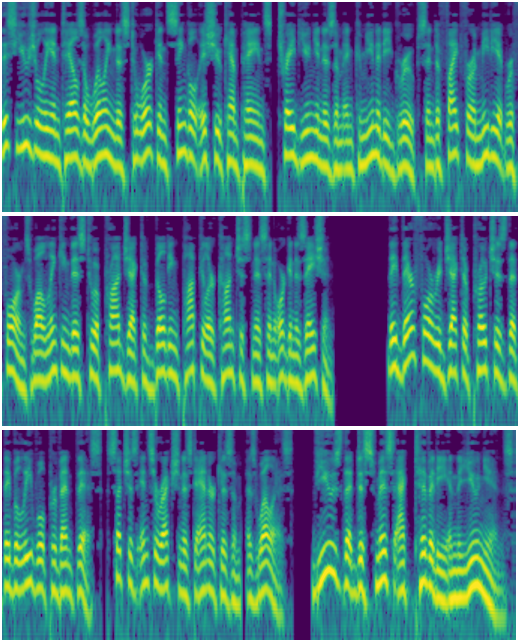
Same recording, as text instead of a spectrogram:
This usually entails a willingness to work in single-issue campaigns, trade unionism and community groups and to fight for immediate reforms while linking this to a project of building popular consciousness and organization. They therefore reject approaches that they believe will prevent this, such as insurrectionist anarchism, as well as views that dismiss activity in the unions,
